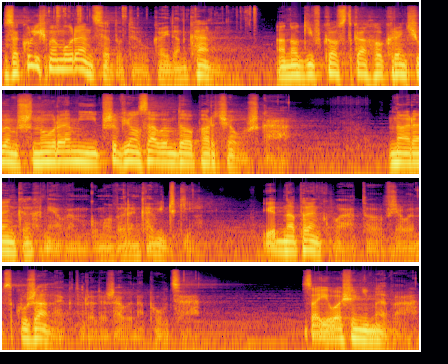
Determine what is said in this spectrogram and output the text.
Zakuliśmy mu ręce do tyłu kajdankami, a nogi w kostkach okręciłem sznurem i przywiązałem do oparcia łóżka. Na rękach miałem gumowe rękawiczki. Jedna pękła, to wziąłem skórzane, które leżały na półce. Zajęła się nim Ewa,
